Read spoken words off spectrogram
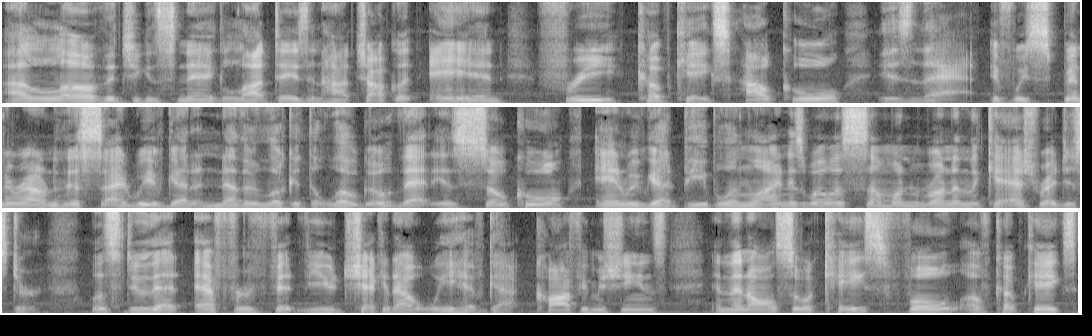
I love that you can snag lattes and hot chocolate and free cupcakes. How cool is that? If we spin around to this side, we have got another look at the logo. That is so cool. And we've got people in line as well as someone running the cash register. Let's do that F for Fit View. Check it out. We have got coffee machines and then also a case full of cupcakes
